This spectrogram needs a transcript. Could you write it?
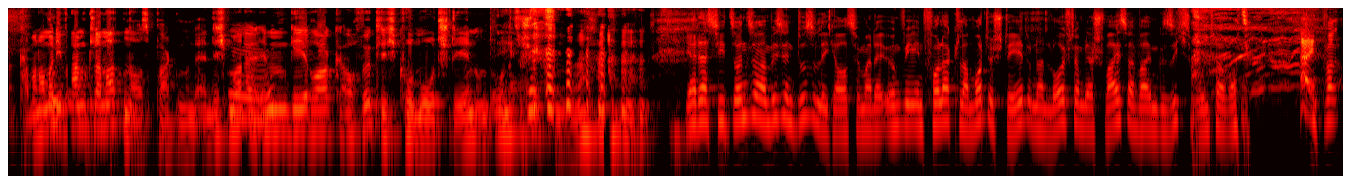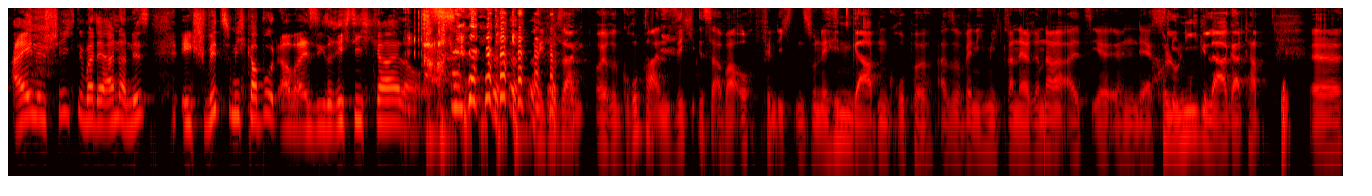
Dann kann man auch mal die warmen Klamotten auspacken und endlich mal mhm. im Gehrock auch wirklich kommod stehen und ohne zu schwitzen. Ne? ja, das sieht sonst immer ein bisschen dusselig aus, wenn man da irgendwie in voller Klamotte steht und dann läuft einem der Schweiß einfach im Gesicht runter, einfach eine Schicht über der anderen ist. Ich schwitze mich kaputt, aber es sieht richtig geil aus. ich muss sagen, eure Gruppe an sich ist aber auch, finde ich, so eine Hingabengruppe. Also wenn ich mich dran erinnere, als ihr in der Kolonie gelagert habt, äh,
